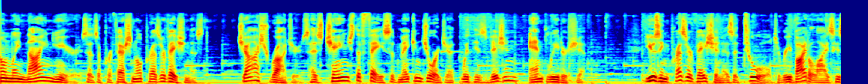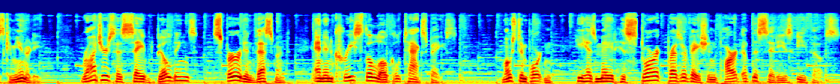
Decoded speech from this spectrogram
only nine years as a professional preservationist, Josh Rogers has changed the face of Macon, Georgia with his vision and leadership. Using preservation as a tool to revitalize his community, Rogers has saved buildings, spurred investment, and increased the local tax base. Most important, he has made historic preservation part of the city's ethos.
